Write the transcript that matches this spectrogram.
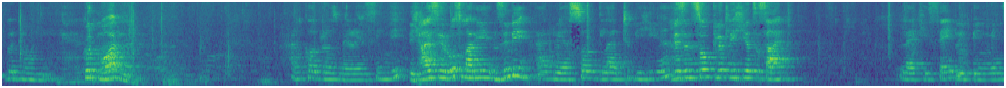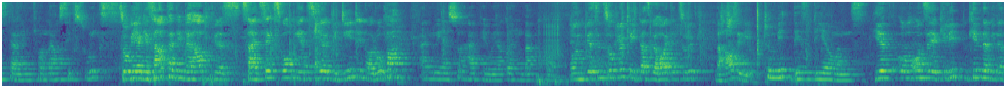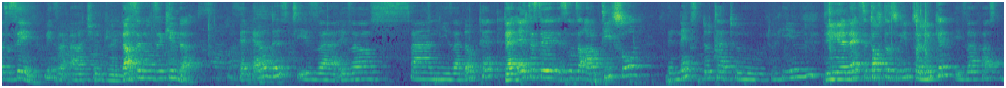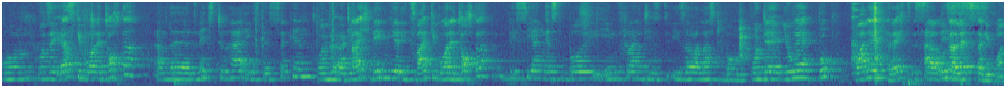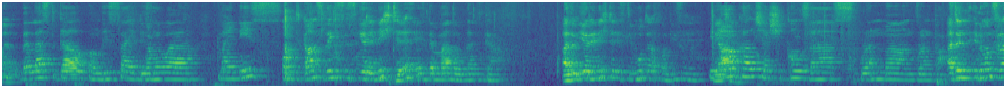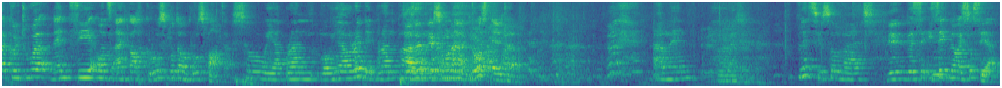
Good morning. Guten Morgen. I'm called Rosemary Simbi, Ich heiße Rosmarie Nsimbi. and we are so glad to be here. Wir sind so glücklich, hier zu sein. Like he said, we've been ministering for now six weeks, So wie er gesagt hat, wir haben für seit sechs Wochen jetzt hier gedient in Europa. and we are so happy we are going back home Und wir sind so glücklich, dass wir heute zurück nach Hause gehen. to meet these dear ones. Hier, um unsere geliebten Kinder wieder zu sehen. These are our children. Das sind unsere Kinder. The eldest is, uh, is our son, he's adopted. Der älteste ist unser Adoptivsohn. The next daughter to, to him Die nächste Tochter zu ihm zur Linken. is our firstborn, Unsere erstgeborene Tochter. and the next to her is the second. Und äh, gleich neben ihr die zweitgeborene Tochter. This youngest boy in front is, is our last born. Und der junge Bub vorne rechts ist äh, Ah, unser this- letzter Geborene. The last girl on this side is One. our my niece Und ganz links ist ihre Nichte. is the mother of that girl. Also ihre Nichte ist die Mutter von diesem In our culture, she calls us grandma and grandpa. Also in, in unserer Kultur nennt sie uns einfach Großmutter und Großvater. So we are grand. Well, we are already So grandpa. sind wir schon Großeltern. Amen. Bless you so much. Wir, wir, ich segne euch so sehr.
